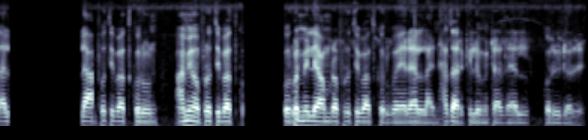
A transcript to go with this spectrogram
তাহলে প্রতিবাদ করুন, আমিও প্রতিবাদ করব, মিলে আমরা প্রতিবাদ করব রেল লাইন, হাজার কিলোমিটার রেল করিডোরের।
